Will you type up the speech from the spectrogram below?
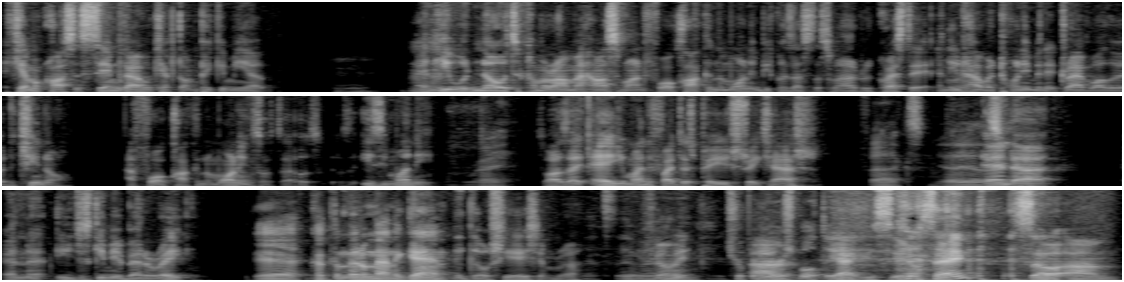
I came across the same guy who kept on picking me up. And he would know to come around my house around four o'clock in the morning because that's, that's when I would request it. And he'd have a 20 minute drive all the way to Chino at four o'clock in the morning. So it was, it was easy money. Right. So I was like, hey, you mind if I just pay you straight cash? Facts. Yeah, yeah. and smart. uh, and uh, you just give me a better rate. Yeah. Cut the middleman again. Negotiation, bro. That's it, You man. feel me? Entrepreneurs, Um, both of Yeah, you. you see what I'm saying? so um,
